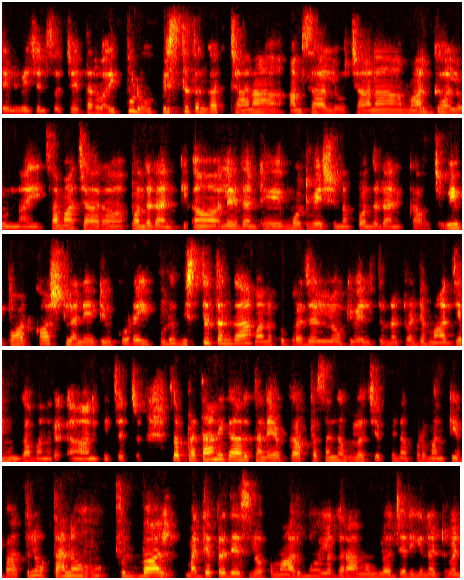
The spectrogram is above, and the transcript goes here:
టెలివిజన్స్ వచ్చాయి. తర్వా ఇప్పుడు విస్తృతంగా చానా అంశాలు, చాలా మార్గాలు ఉన్నాయి సమాచార పొందడానికి. లేదంటే మోటివేషన్ పొందడానికి కావచ్చు. ఈ పాడ్‌కాస్ట్‌లు అనేటివి కూడా ఇప్పుడు విస్తృతంగా మనకు ప్రజల్లోకి వెళ్తున్నటువంటి మాధ్యమంగా మనకు అనిపించవచ్చు సో, ప్రధాని గారు తన యొక్క ప్రసంగంలో చెప్పినప్పుడు 'మన్ కీ బాత్‌లో' తను ఫుట్‌బాల్ మధ్యప్రదేశ్లో ఒక మారుమూల గ్రామంలో జరిగినటువంటి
